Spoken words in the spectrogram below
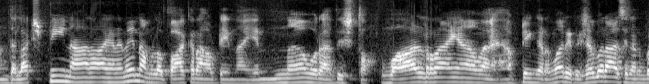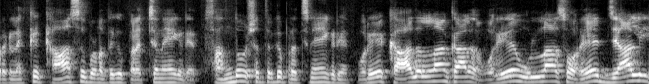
அந்த லக்ஷ்மி நாராயணனே நம்மளை பார்க்குறான் அப்படின்னா என்ன ஒரு அதிர்ஷ்டம்? வாழ்றாயன் அவன்? அப்படிங்கிற மாதிரி ரிஷபராசி நண்பர்களுக்கு காசு பணத்துக்கு பிரச்சனையே கிடையாது. சந்தோஷத்துக்கு பிரச்சனையே கிடையாது. ஒரே காதல்லாம் காதல் ஒரே உல்லாசம் ஒரே ஜாலி.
